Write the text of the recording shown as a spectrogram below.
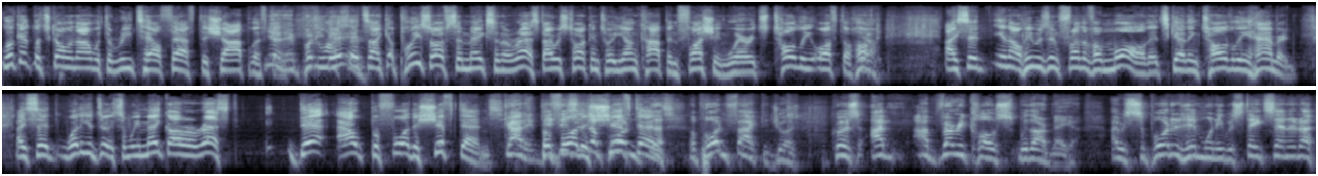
Look at what's going on with the retail theft, the shoplifting. Yeah, they're putting It- It's like a police officer makes an arrest. I was talking to a young cop in Flushing where it's totally off the hook. I said, you know, he was in front of a mall that's getting totally hammered. I said, what are you doing? So we make our arrest. They're out before the shift ends. Got it. Before the shift ends. uh, important factor, George, because I'm I'm very close with our mayor. I was supported him when he was state senator.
